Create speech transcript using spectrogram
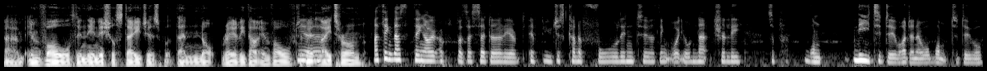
um, involved in the initial stages, but then not really that involved a bit later on. I think that's the thing. I, as I said earlier, if you just kind of fall into, I think what you're naturally want need to do. I don't know, or want to do, or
